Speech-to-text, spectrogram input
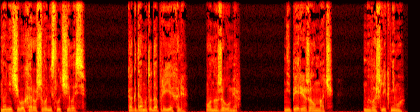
Но ничего хорошего не случилось. Когда мы туда приехали, он уже умер. Не пережил ночь. Мы вошли к нему —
